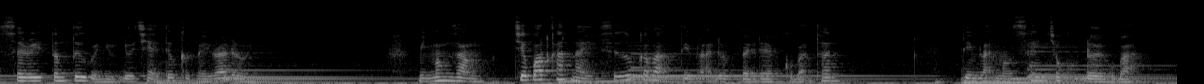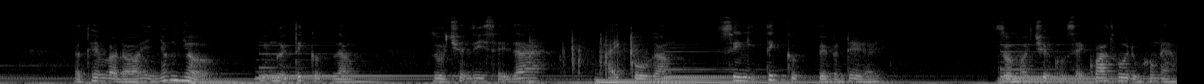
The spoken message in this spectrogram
series tâm tư của những đứa trẻ tiêu cực này ra đời. Mình mong rằng Chiếc podcast này sẽ giúp các bạn tìm lại được vẻ đẹp của bản thân, Tìm lại màu xanh trong cuộc đời của bạn. Và thêm vào đó thì nhắc nhở những người tích cực rằng Dù chuyện gì xảy ra, Hãy cố gắng suy nghĩ tích cực về vấn đề đấy. Rồi mọi chuyện cũng sẽ qua thôi, đúng không nào?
